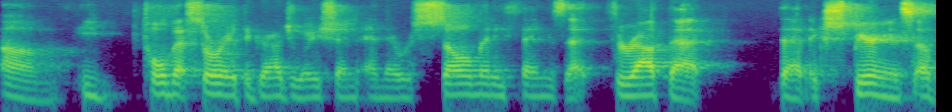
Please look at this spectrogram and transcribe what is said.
um, he told that story at the graduation. And there were so many things that throughout that, that experience of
